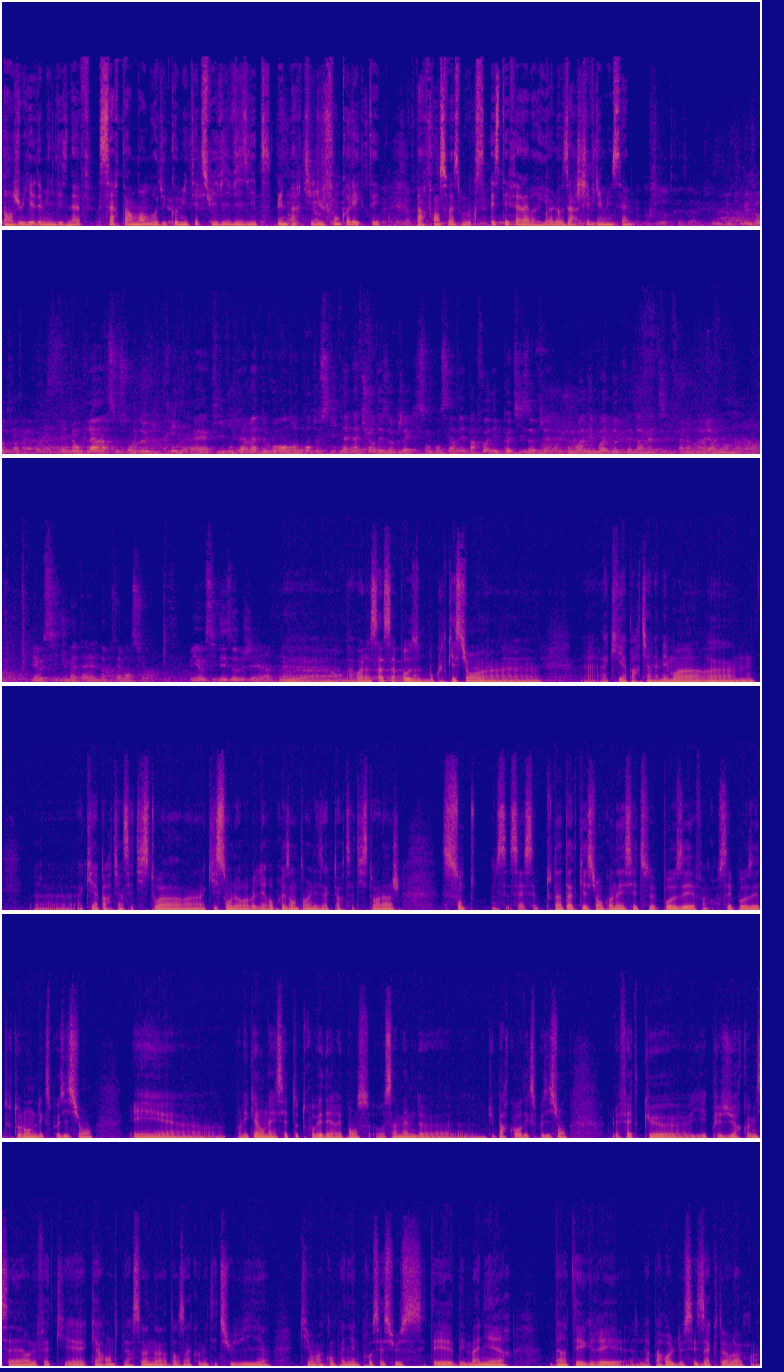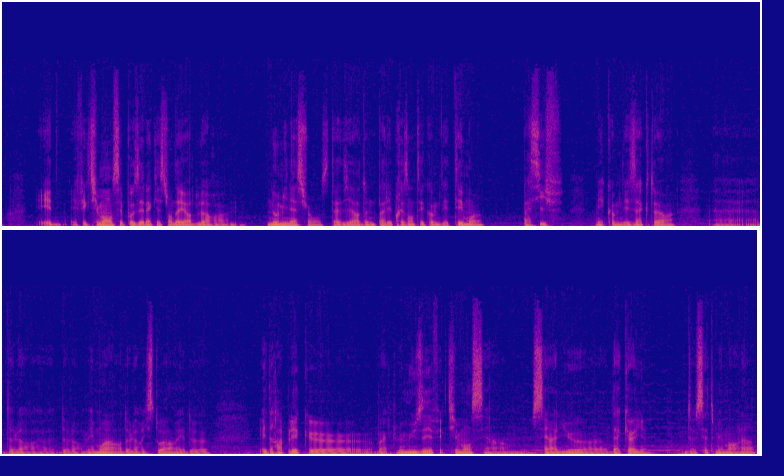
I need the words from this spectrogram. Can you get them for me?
En juillet 2019, certains membres du comité de suivi visitent une partie du fonds collecté par Françoise Bloux et Stéphane Abriol aux archives du MUSEM. De tous les autres. Donc là, ce sont deux vitrines euh, qui vous permettent de vous rendre compte aussi de la nature des objets qui sont conservés. Parfois des petits objets, donc on voit des boîtes de préservatifs, à l'intérieur il y en a. Il y a aussi du matériel de prévention. Mais il y a aussi des objets un peu... Euh, bah voilà, ça, ça pose beaucoup de questions. Euh, à qui appartient la mémoire à qui appartient cette histoire, qui sont le, les représentants et les acteurs de cette histoire-là. C'est tout un tas de questions qu'on a essayé de se poser, enfin qu'on s'est posé tout au long de l'exposition et euh, pour lesquelles on a essayé de trouver des réponses au sein même de, du parcours d'exposition. Le fait qu'il euh, y ait plusieurs commissaires, le fait qu'il y ait 40 personnes dans un comité de suivi euh, qui ont accompagné le processus, c'était des manières d'intégrer la parole de ces acteurs-là. Et effectivement, on s'est posé la question d'ailleurs de leur nomination, c'est-à-dire de ne pas les présenter comme des témoins passifs, mais comme des acteurs euh, de, leur, de leur mémoire, de leur histoire, et de, et de rappeler que, bah, le musée, effectivement, c'est un, un lieu euh, d'accueil de cette mémoire-là,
